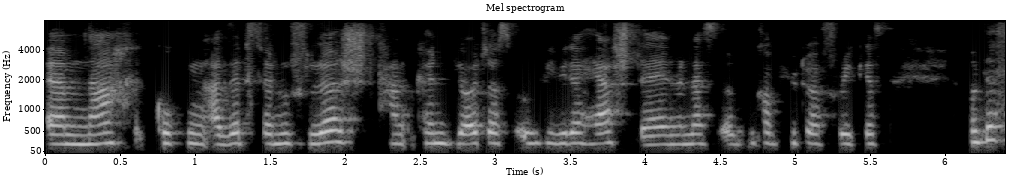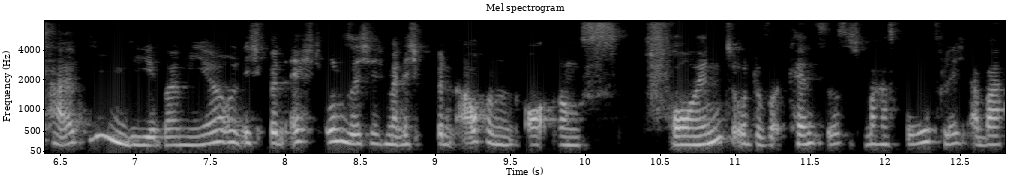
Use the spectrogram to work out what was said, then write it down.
ähm, nachgucken. Also selbst wenn du es löscht, kann, können die Leute das irgendwie wieder herstellen, wenn das irgendein Computerfreak ist. Und deshalb liegen die hier bei mir und ich bin echt unsicher. Ich meine, ich bin auch ein Ordnungsfreund und du kennst es, ich mache es beruflich, aber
